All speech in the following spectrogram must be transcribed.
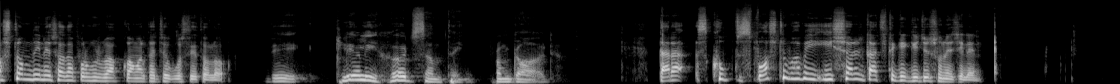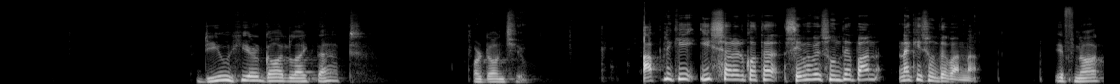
অষ্টম দিনে সদাপ্রভুর বাক্য আমার কাছে উপস্থিত হলো They clearly heard something from God. তারা খুব স্পষ্টভাবে ঈশ্বরের কাছ থেকে কিছু শুনেছিলেন Do you hear God like that? Or don't you? আপনি কি ঈশ্বরের কথা সেভাবে শুনতে পান নাকি শুনতে পান না If not,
